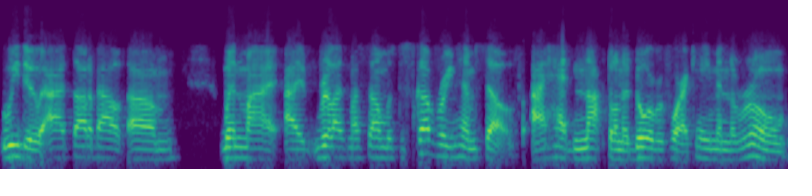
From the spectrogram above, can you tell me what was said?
We do. I thought about um, when my I realized my son was discovering himself. I had knocked on the door before I came in the room,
